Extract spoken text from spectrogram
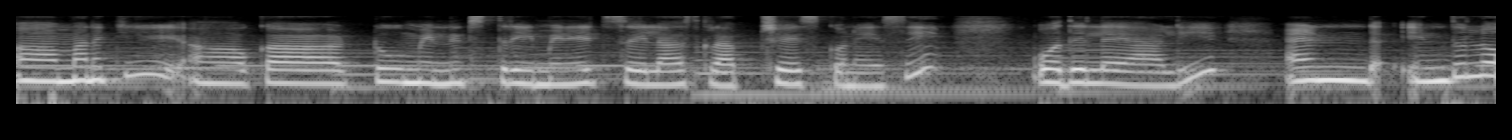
మనకి ఒక టూ మినిట్స్ త్రీ మినిట్స్ ఇలా స్క్రబ్ చేసుకునేసి వదిలేయాలి. అండ్ ఇందులో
